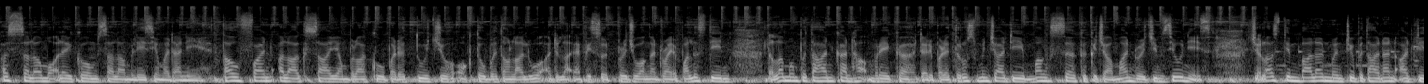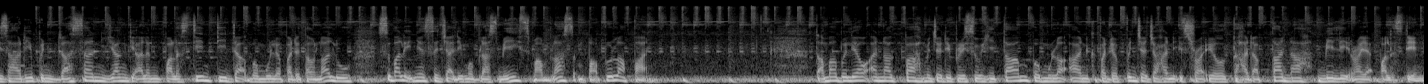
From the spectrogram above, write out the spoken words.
Assalamualaikum, salam Malaysia Madani. Taufan Al-Aqsa yang berlaku pada 7 Oktober tahun lalu adalah episod perjuangan rakyat Palestin dalam mempertahankan hak mereka daripada terus menjadi mangsa kekejaman rejim Zionis. Jelas timbalan Menteri Pertahanan Adli Zahari penindasan yang dialami Palestin tidak bermula pada tahun lalu, sebaliknya sejak 15 Mei 1948. Tambah beliau An-Nakbah menjadi peristiwa hitam permulaan kepada penjajahan Israel terhadap tanah milik rakyat Palestin.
